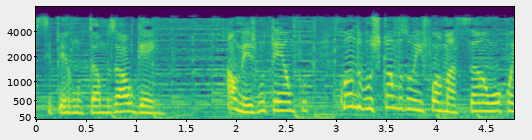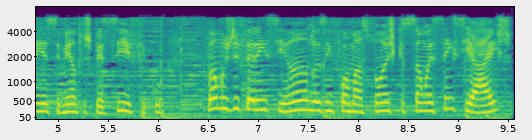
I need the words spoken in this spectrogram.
se perguntamos a alguém. Ao mesmo tempo, quando buscamos uma informação ou conhecimento específico, vamos diferenciando as informações que são essenciais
